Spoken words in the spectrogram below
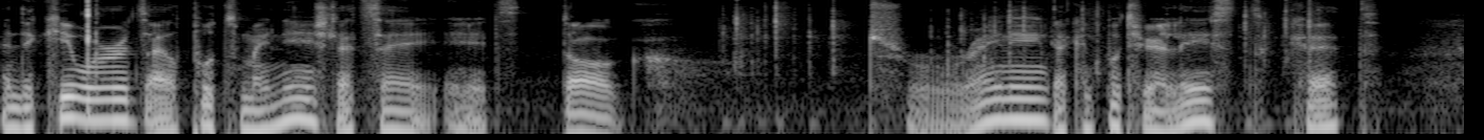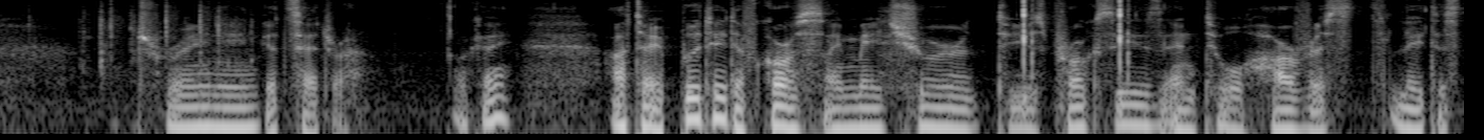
And the keywords, I'll put my niche, let's say it's dog training. I can put here a list, cat training, etc. Okay. After I put it, of course, I made sure to use proxies and to harvest latest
